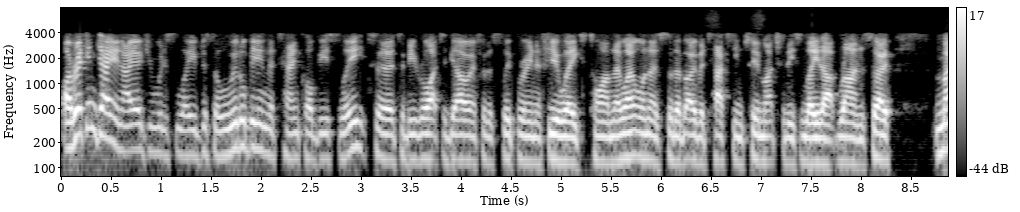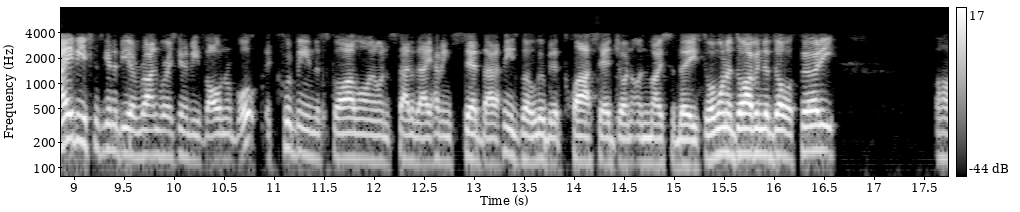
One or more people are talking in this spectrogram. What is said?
I reckon Gai and Adrian will just leave just a little bit in the tank, obviously, to, to be right to go and for the slipper in a few weeks' time. They won't want to sort of overtax him too much for this lead-up run. So maybe if there's going to be a run where he's going to be vulnerable, it could be in the skyline on Saturday. Having said that, I think he's got a little bit of class edge on, on most of these. Do I want to dive into dollar thirty? Oh,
